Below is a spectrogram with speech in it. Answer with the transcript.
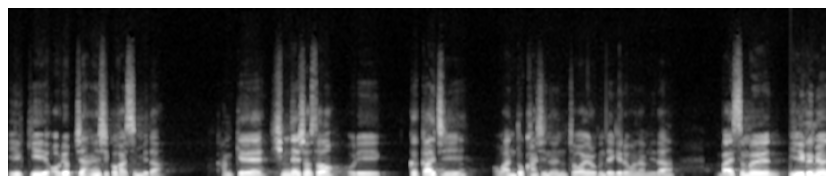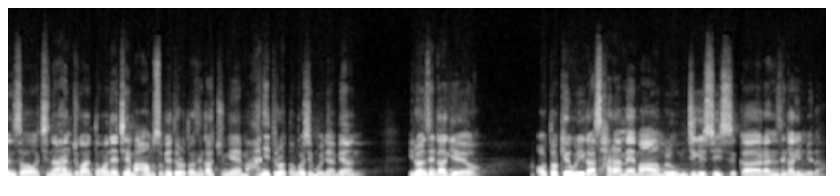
읽기 어렵지 않으실 것 같습니다. 함께 힘내셔서 우리 끝까지 완독하시는 저와 여러분 되기를 원합니다. 말씀을 읽으면서 지난 한 주간 동안에 제 마음속에 들었던 생각 중에 많이 들었던 것이 뭐냐면 이런 생각이에요. 어떻게 우리가 사람의 마음을 움직일 수 있을까라는 생각입니다.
